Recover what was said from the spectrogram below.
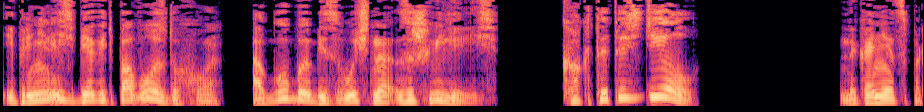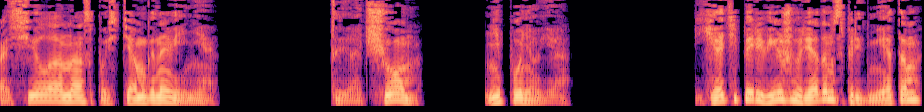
и принялись бегать по воздуху, а губы беззвучно зашевелились. «Как ты это сделал?» Наконец спросила она спустя мгновение. «Ты о чем?» — не понял я. «Я теперь вижу рядом с предметом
